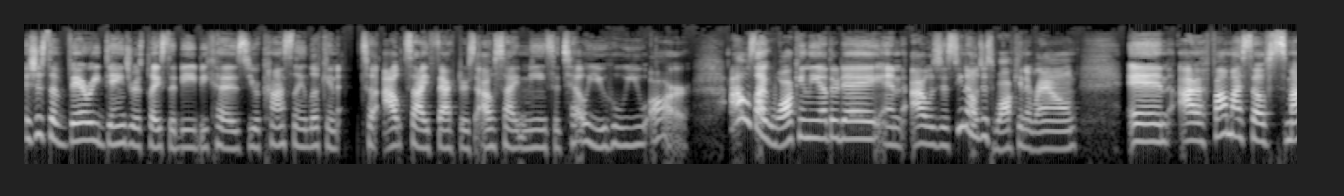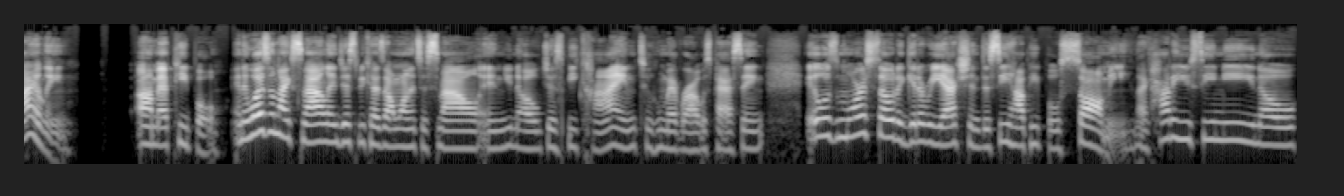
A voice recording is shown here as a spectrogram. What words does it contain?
it's just a very dangerous place to be because you're constantly looking to outside factors, outside means to tell you who you are. I was like walking the other day and I was just, you know, just walking around and I found myself smiling um, at people. And it wasn't like smiling just because I wanted to smile and, you know, just be kind to whomever I was passing. It was more so to get a reaction to see how people saw me. Like, how do you see me? You know,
